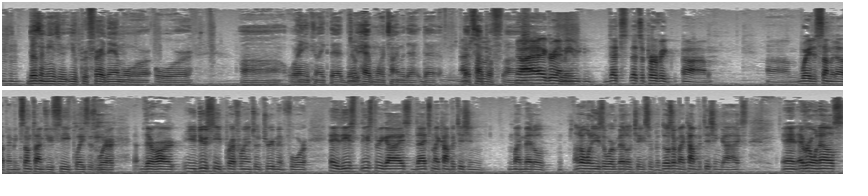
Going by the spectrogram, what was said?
Mm-hmm. Mm-hmm. Doesn't mean you, you prefer them or or uh, or anything like that, but Yep. you have more time with that that that type of. Uh, no, I agree. I mean, that's that's a perfect um, um, way to sum it up. I mean, sometimes you see places where there are you do see preferential treatment for hey these these three guys that's my competition my medal I don't want to use the word medal chaser but those are my competition guys and everyone else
